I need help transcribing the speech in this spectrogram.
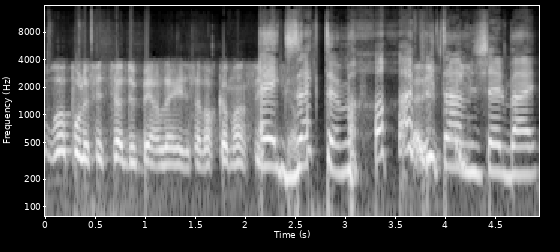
retrouvera pour le Festival de Berlin. Ça va recommencer. Exactement. à plus tard, Michel. Bye.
